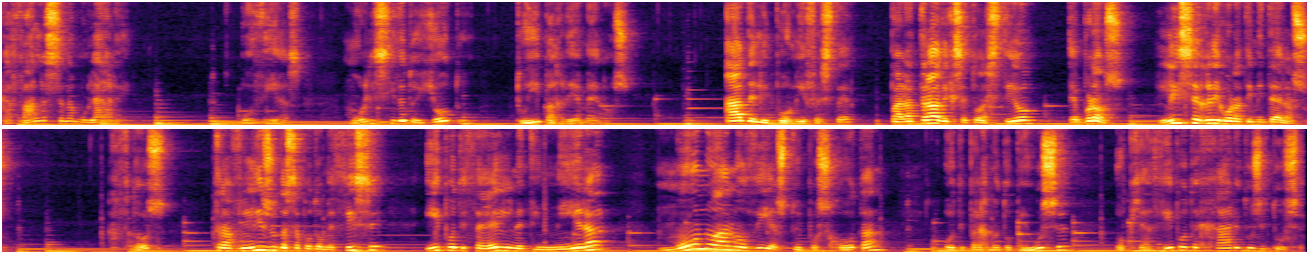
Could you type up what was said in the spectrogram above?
καβάλασε ένα μουλάρι. Ο Δίας μόλις είδε το γιο του του είπα αγριεμένος «Άντε λοιπόν ύφεστε, παρατράβηξε το αστείο, εμπρός, λύσε γρήγορα τη μητέρα σου». Αυτός, τραυλίζοντας από το μεθύσι, είπε ότι θα έλυνε την ήρα μόνο αν ο Δίας του υποσχόταν ότι πραγματοποιούσε οποιαδήποτε χάρη του ζητούσε.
